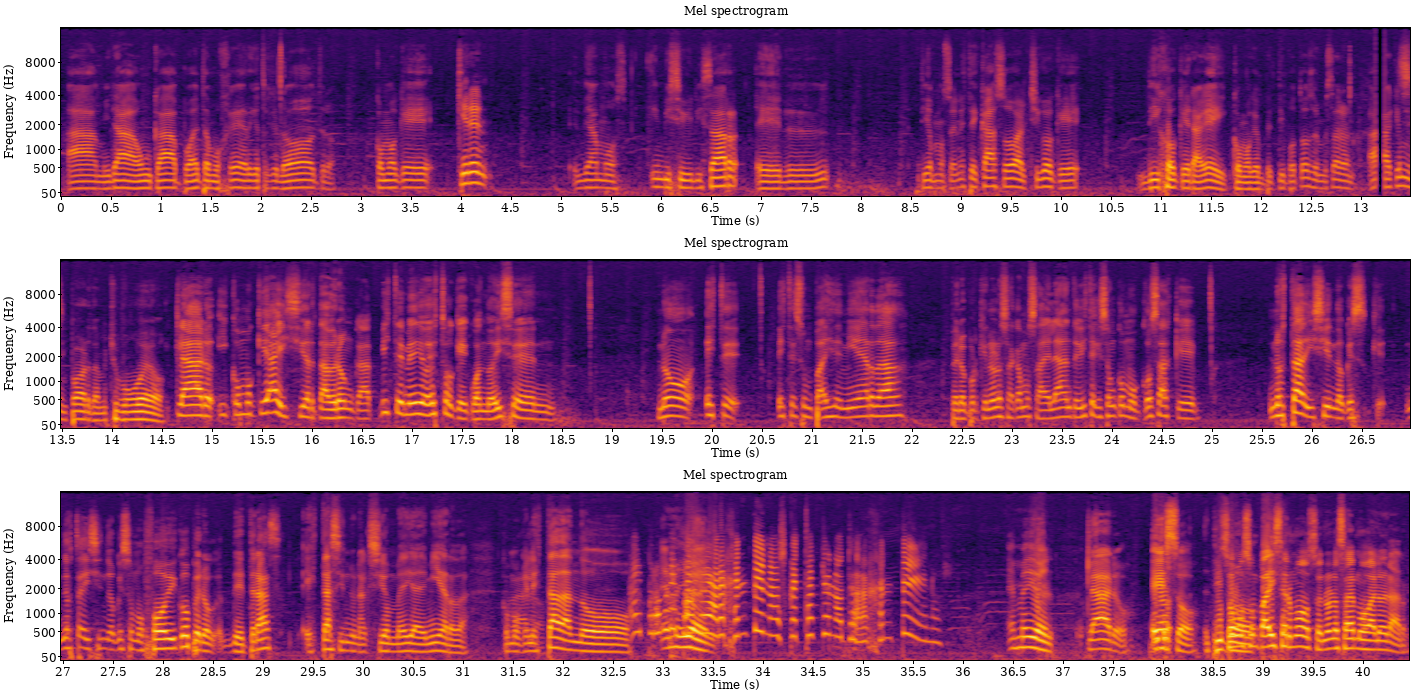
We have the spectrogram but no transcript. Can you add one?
ah, mirá, un capo, alta mujer, que esto que lo otro. Como que quieren, digamos, invisibilizar el, digamos, en este caso, al chico que dijo que era gay, como que tipo todos empezaron, ah, ¿qué me importa? Me chupa un huevo. Claro, y como que hay cierta bronca. ¿Viste medio esto que cuando dicen, no, este, este es un país de mierda, pero porque no lo sacamos adelante? ¿Viste que son como cosas que no está diciendo que es, que, no está diciendo que es homofóbico, pero detrás está haciendo una acción media de mierda. Como que le está dando... Es medio el- argentinos que está lleno de argentinos. es medio el, Claro, No, eso. tipo- Somos un país hermoso, no lo sabemos valorar.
